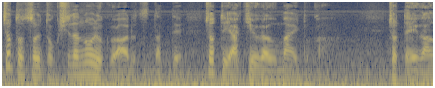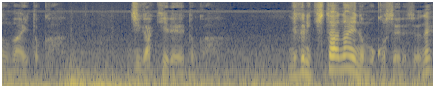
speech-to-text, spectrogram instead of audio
ちょっとそういう特殊な能力があるっつったってちょっと野球がうまいとかちょっと絵がうまいとか字が綺麗とか逆に汚いのも個性ですよね。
